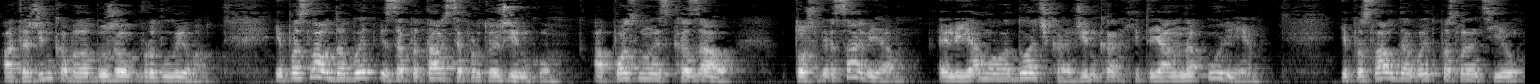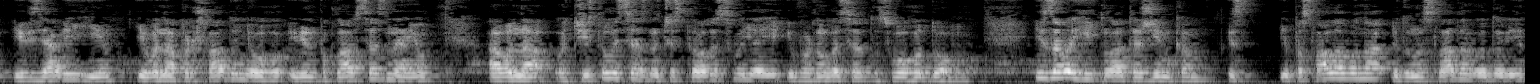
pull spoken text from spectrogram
А та жінка була дуже вродлива. І послав Давид і запитався про ту жінку. А посланий сказав: Тож Вірсавія, Еліямова дочка, жінка хітиянина Урії. І послав Давид посланців, і взяв її, і вона прийшла до нього, і він поклався з нею, а вона очистилася з нечистоти своєї і вернулася до свого дому. І завагітніла та жінка, і, і послала вона, і донесла Давидові,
